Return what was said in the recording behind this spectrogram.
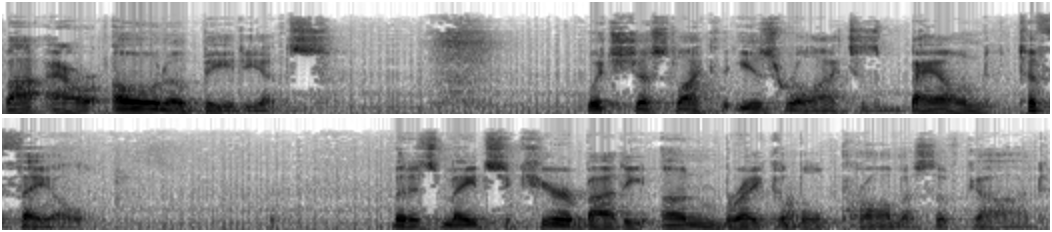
by our own obedience, which, just like the Israelites, is bound to fail, but it's made secure by the unbreakable promise of God.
